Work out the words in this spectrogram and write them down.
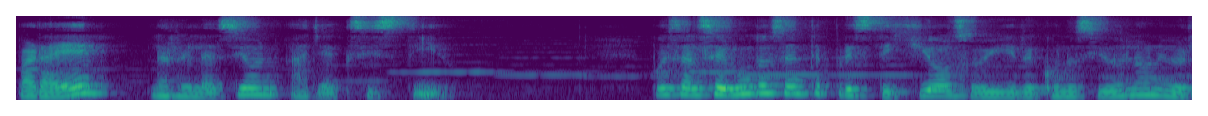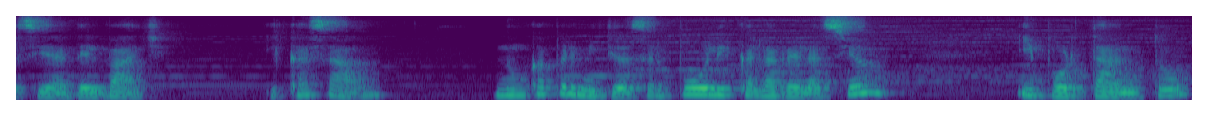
para él la relación haya existido. Pues al ser un docente prestigioso y reconocido en la Universidad del Valle, y casado, nunca permitió hacer pública la relación y por tanto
